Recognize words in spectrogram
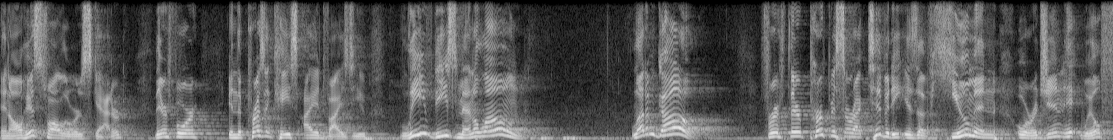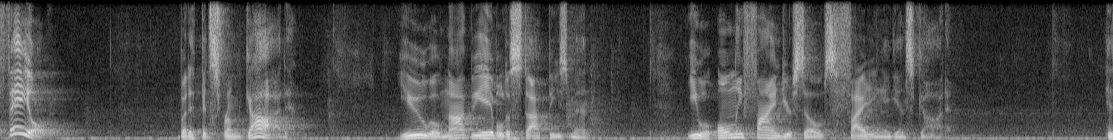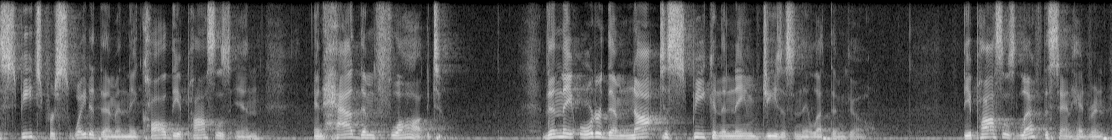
and all his followers scattered. Therefore, in the present case, I advise you leave these men alone. Let them go. For if their purpose or activity is of human origin, it will fail. But if it's from God, you will not be able to stop these men. You will only find yourselves fighting against God. His speech persuaded them, and they called the apostles in and had them flogged. Then they ordered them not to speak in the name of Jesus, and they let them go. The apostles left the Sanhedrin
